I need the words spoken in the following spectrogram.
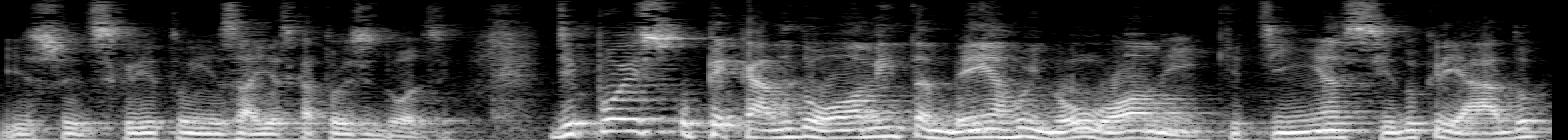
Isso é descrito em Isaías 14, 12. Depois, o pecado do homem também arruinou o homem, que tinha sido criado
